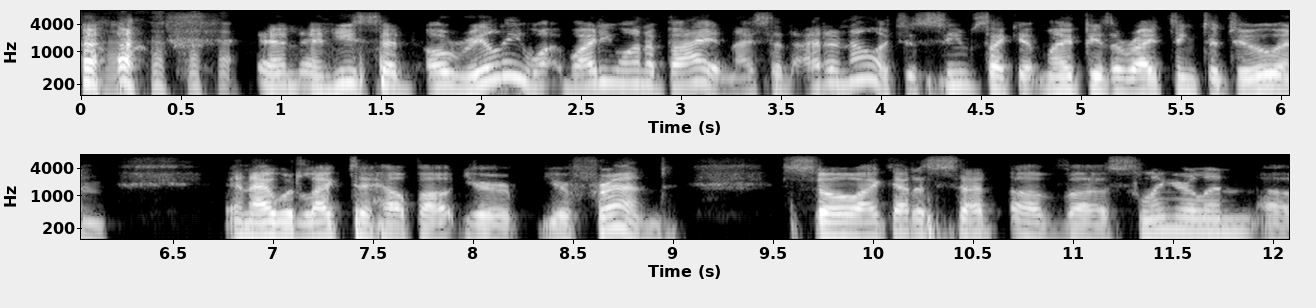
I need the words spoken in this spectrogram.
and and he said, "Oh, really? Why, why do you want to buy it?" And I said, "I don't know. It just seems like it might be the right thing to do, and and I would like to help out your your friend." So I got a set of uh, Slingerland uh,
